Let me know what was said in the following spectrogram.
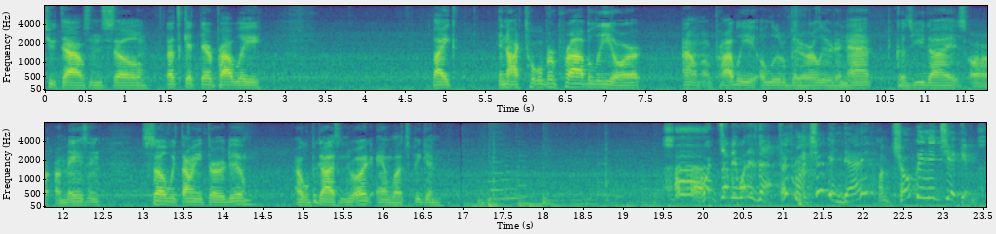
2,000. So let's get there probably like in October probably or I don't know probably a little bit earlier than that because you guys are amazing so without any further ado I hope you guys enjoyed and let's begin What, Jeffy, what is that? That's my chicken, Daddy. I'm choking the chicken.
